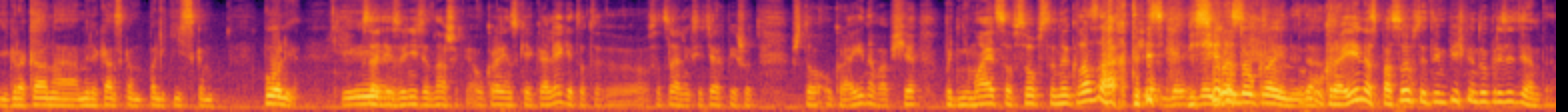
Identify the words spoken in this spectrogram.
игрока на американском политическом поле. И... Кстати, извините, наши украинские коллеги тут э, в социальных сетях пишут, что Украина вообще поднимается в собственных глазах. То есть да, беседа до Украины, да. Украина способствует импичменту президента.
